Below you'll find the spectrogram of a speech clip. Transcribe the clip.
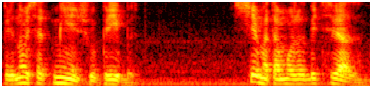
приносят меньшую прибыль. С чем это может быть связано?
